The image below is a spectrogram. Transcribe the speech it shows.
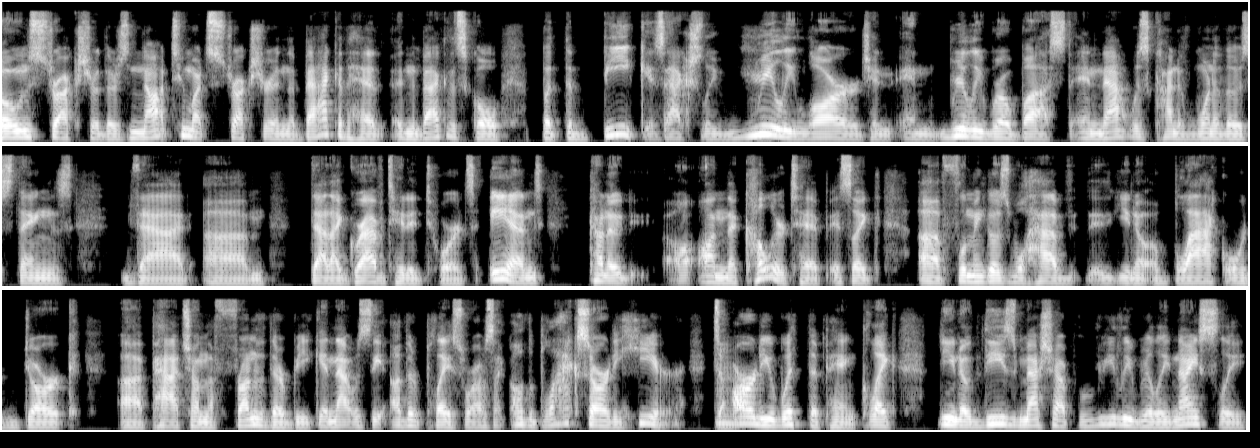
bone structure there's not too much structure in the back of the head in the back of the skull but the beak is actually really large and and really robust and that was kind of one of those things that um that i gravitated towards and kind of on the color tip it's like uh, flamingos will have you know a black or dark uh, patch on the front of their beak and that was the other place where i was like oh the black's already here it's mm. already with the pink like you know these mesh up really really nicely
